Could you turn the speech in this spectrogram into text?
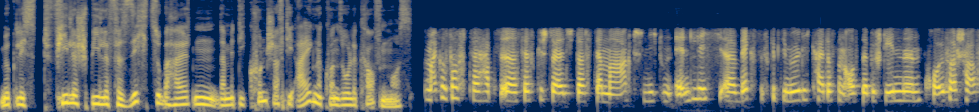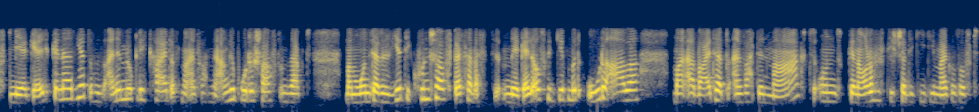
möglichst viele Spiele für sich zu behalten, damit die Kundschaft die eigene Konsole kaufen muss? Microsoft hat äh, festgestellt, dass der Markt nicht unendlich äh, wächst. Es gibt die Möglichkeit, dass man aus der bestehenden Käuferschaft mehr Geld generiert. Das ist eine Möglichkeit, dass man einfach mehr Angebote schafft und sagt, man monetarisiert die Kundschaft besser, dass mehr Geld ausgegeben wird. Oder aber man erweitert einfach den Markt und genau das ist die Strategie, die Microsoft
